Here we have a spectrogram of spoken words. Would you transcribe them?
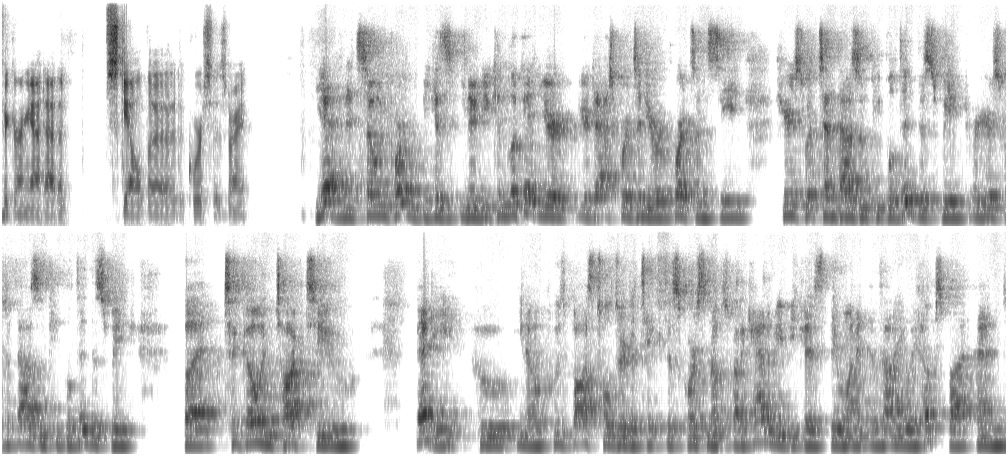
figuring out how to scale the, the courses, right? Yeah, and it's so important because you know you can look at your your dashboards and your reports and see here's what 10,000 people did this week or here's what a 1,000 people did this week, but to go and talk to Betty, who you know whose boss told her to take this course in HubSpot Academy because they want to evaluate HubSpot, and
